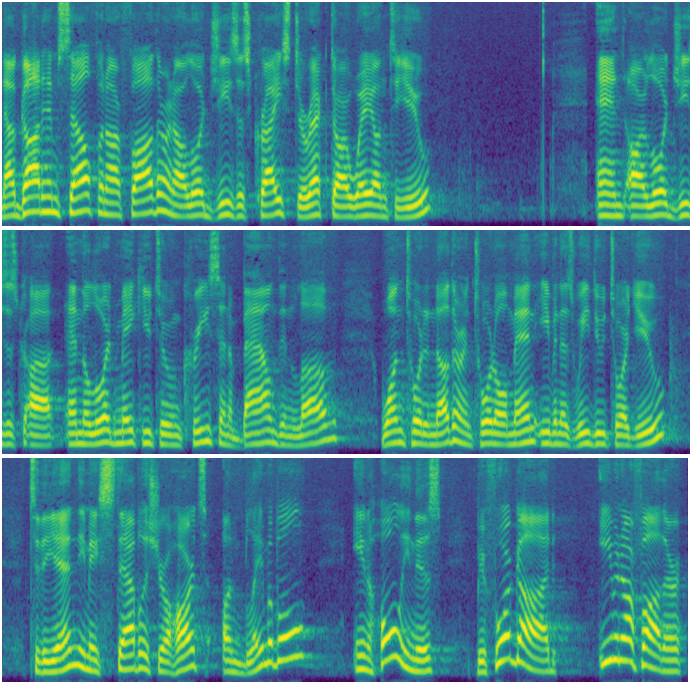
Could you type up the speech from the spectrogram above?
Now, God Himself and our Father and our Lord Jesus Christ direct our way unto you. And our Lord Jesus, uh, and the Lord make you to increase and abound in love one toward another and toward all men, even as we do toward you, to the end he may establish your hearts unblameable in holiness before God, even our Father,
